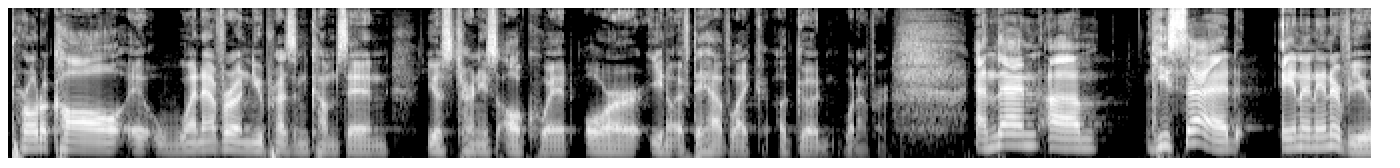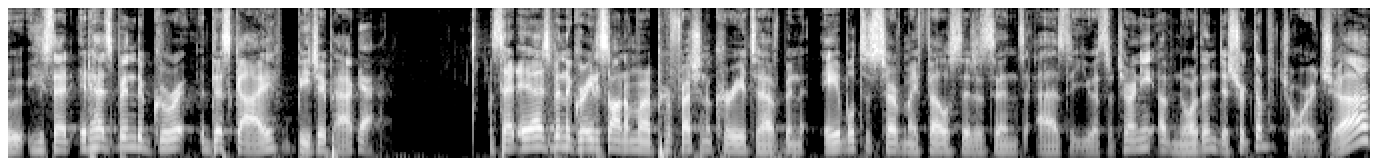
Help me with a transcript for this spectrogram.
protocol. It- whenever a new president comes in, U.S. attorneys all quit, or you know, if they have like a good whatever. And then um, he said in an interview, he said it has been the great. This guy, BJ Pak, yeah. said it has been the greatest honor of my professional career to have been able to serve my fellow citizens as the U.S. Attorney of Northern District of Georgia.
